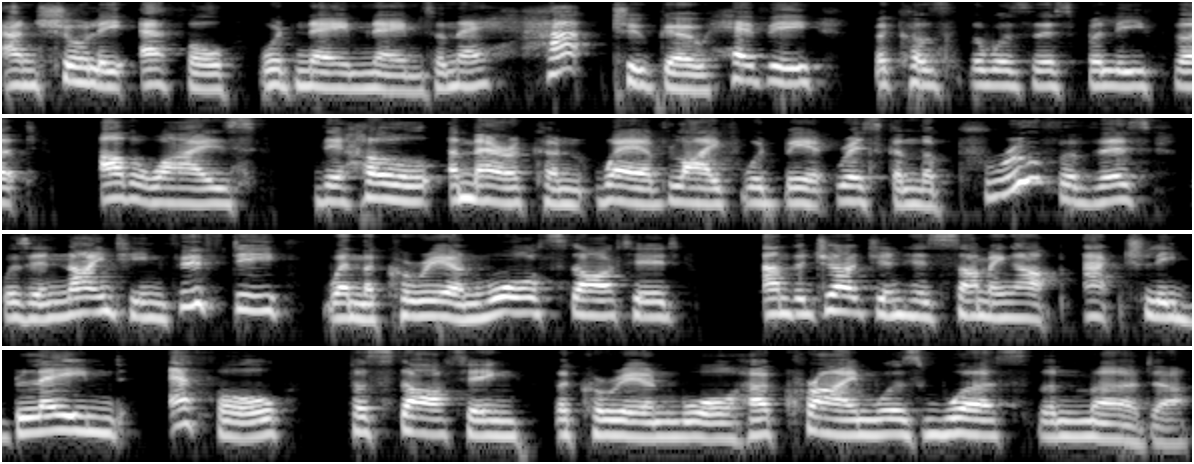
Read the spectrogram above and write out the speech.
and surely Ethel would name names. And they had to go heavy because there was this belief that otherwise the whole American way of life would be at risk. And the proof of this was in 1950 when the Korean War started. And the judge, in his summing up, actually blamed Ethel for starting the Korean War. Her crime was worse than murder.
